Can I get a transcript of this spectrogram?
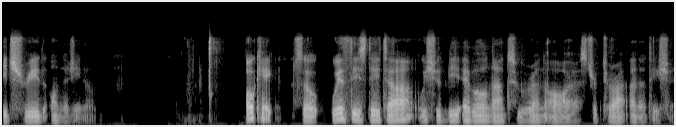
each read on the genome. Okay, so with this data, we should be able now to run our structural annotation.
